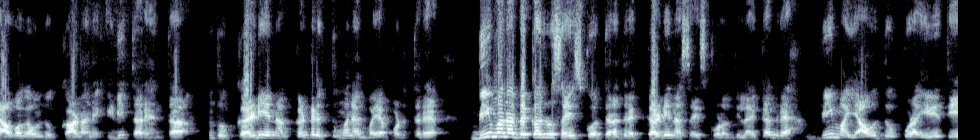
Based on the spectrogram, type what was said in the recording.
ಯಾವಾಗ ಒಂದು ಕಾಡನ್ನ ಹಿಡಿತಾರೆ ಅಂತ ಒಂದು ಕರಡಿಯನ್ನ ಕಂಡ್ರೆ ತುಂಬಾನೇ ಭಯ ಪಡ್ತಾರೆ. ಭೀಮನ ಬೇಕಾದ್ರೂ ಸಹಿಸ್ಕೋತಾರೆ ಆದ್ರೆ ಕರಡಿನ ಸಹಿಸ್ಕೊಳ್ಳೋದಿಲ್ಲ. ಯಾಕಂದ್ರೆ ಭೀಮ ಯಾವುದು ಕೂಡ ಈ ರೀತಿ,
